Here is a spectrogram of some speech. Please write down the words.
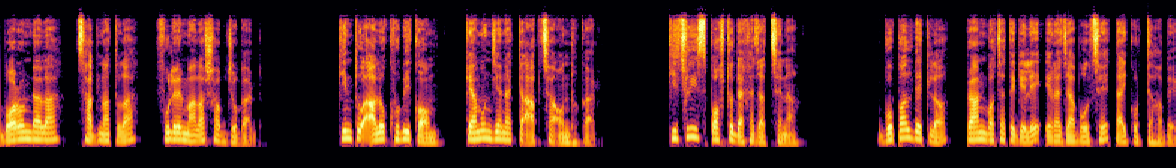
বরণডালা, ছাদনাতলা, ফুলের মালা সব জোগাড়। কিন্তু আলো খুবই কম, কেমন যেন একটা আবছা অন্ধকার। কিছুই স্পষ্ট দেখা যাচ্ছে না। গোপাল দেখল, প্রাণ বাঁচাতে গেলে এরা যা বলছে তাই করতে হবে।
